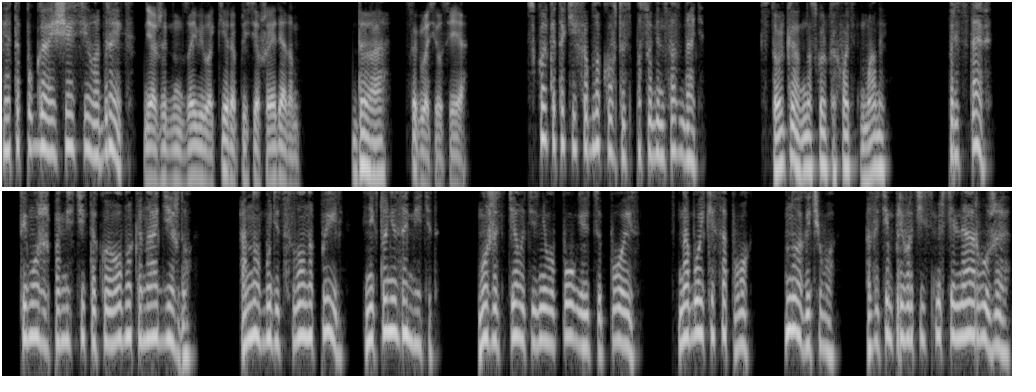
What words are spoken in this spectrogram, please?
«Это пугающая сила, Дрейк», — неожиданно заявила Кира, присевшая рядом. «Да», — согласился я. «Сколько таких облаков ты способен создать?» «Столько, насколько хватит маны». «Представь, ты можешь поместить такое облако на одежду. Оно будет словно пыль, и никто не заметит. Можешь сделать из него пуговицы, пояс, набойки сапог, много чего, а затем превратить в смертельное оружие».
